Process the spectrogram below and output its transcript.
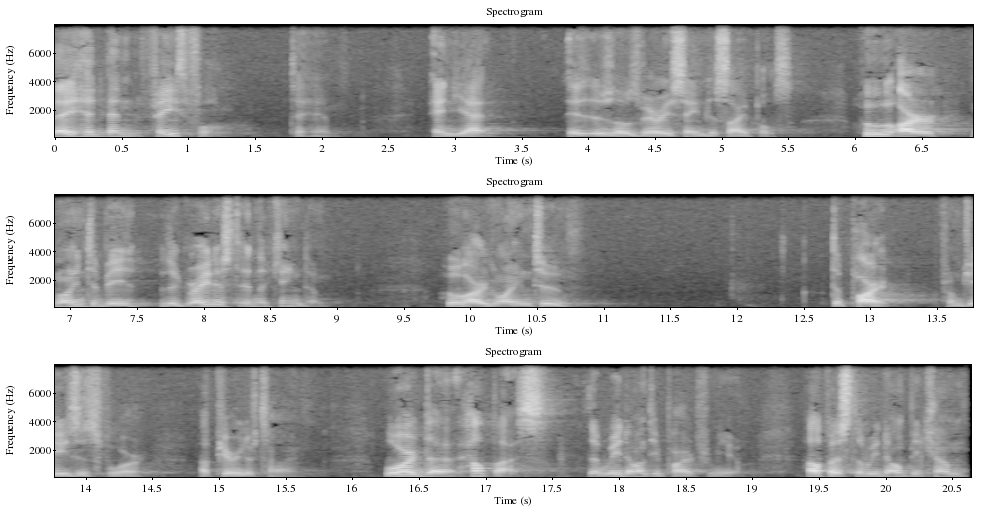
They had been faithful to him. And yet, it is those very same disciples who are going to be the greatest in the kingdom, who are going to depart from Jesus for a period of time. Lord, uh, help us that we don't depart from you. Help us that we don't become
